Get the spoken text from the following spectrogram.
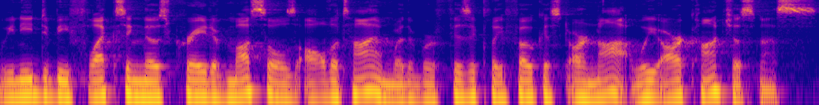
We need to be flexing those creative muscles all the time, whether we're physically focused or not. We are consciousness.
